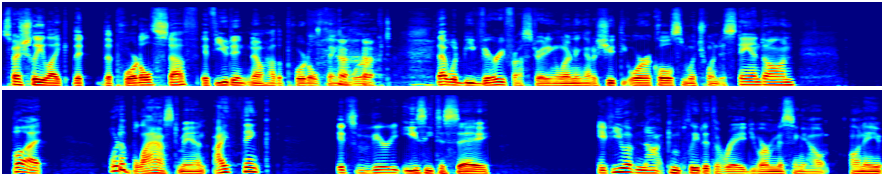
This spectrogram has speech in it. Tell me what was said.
especially like the the portal stuff. If you didn't know how the portal thing worked, that would be very frustrating. Learning how to shoot the oracles and which one to stand on. But what a blast, man! I think it's very easy to say if you have not completed the raid, you are missing out on a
